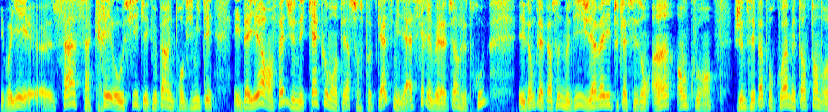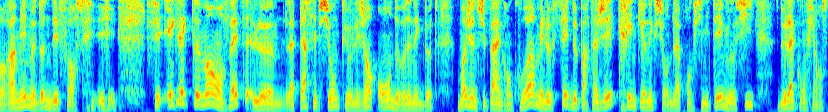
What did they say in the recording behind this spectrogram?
Et vous voyez, euh, ça, ça crée aussi quelque part une proximité. Et d'ailleurs, en fait, je n'ai qu'un commentaire sur ce podcast, mais il est assez révélateur, je trouve. Et donc personne me dit j'ai avalé toute la saison 1 en courant. Je ne sais pas pourquoi, mais t'entendre ramer me donne des forces. c'est exactement en fait la perception que les gens ont de vos anecdotes. Moi je ne suis pas un grand coureur, mais le fait de partager crée une connexion, de la proximité, mais aussi de la confiance.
